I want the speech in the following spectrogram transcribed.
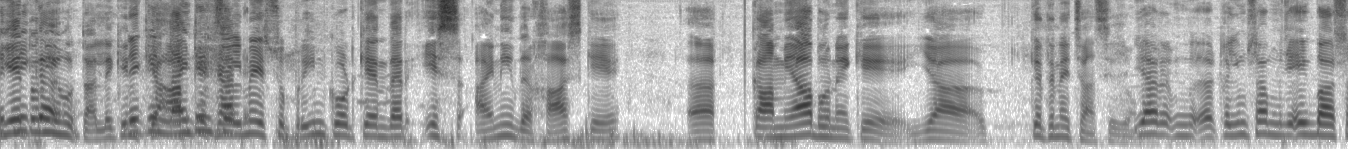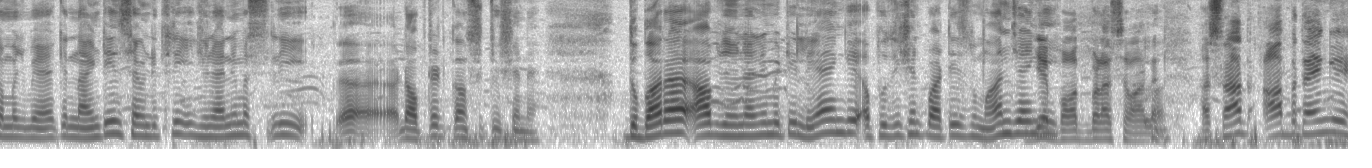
ये तो नहीं होता लेकिन, लेकिन आपके ख्याल में सुप्रीम कोर्ट के अंदर इस आइनी दरख्वास्त के कामयाब होने के या कितने चांसेस होंगे? यार कयूम साहब मुझे एक बात समझ में आया कि 1973 यूनानिमसली अडॉप्टेड कॉन्स्टिट्यूशन है। दोबारा आप यूनानिमिटी ले आएँगे अपोजिशन पार्टीज़ मान जाएँगे। ये बहुत बड़ा सवाल है। असनाद आप बताएँगे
